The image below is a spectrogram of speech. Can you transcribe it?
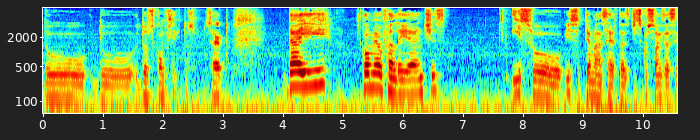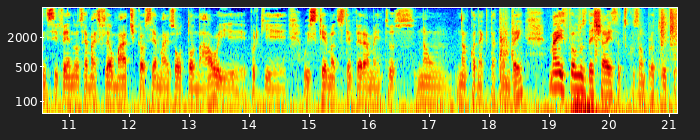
do, do, dos conflitos, certo? Daí, como eu falei antes, isso, isso tem umas certas discussões assim se Vênus é mais fleumática ou se é mais outonal e porque o esquema dos temperamentos não não conecta tão bem, mas vamos deixar essa discussão para outro dia.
